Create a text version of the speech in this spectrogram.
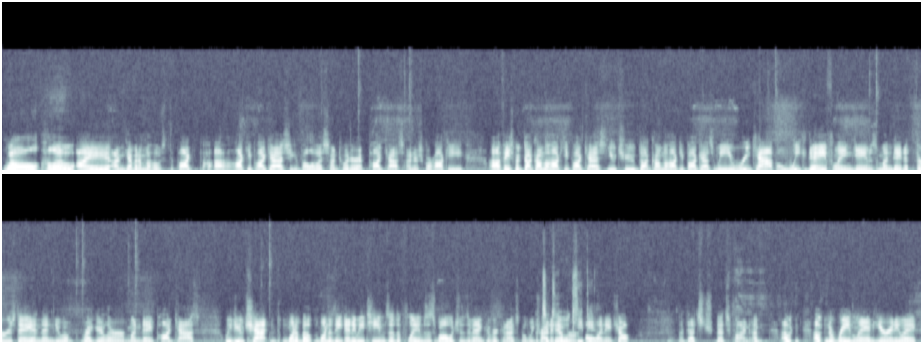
Well, hello. I I'm Kevin. I'm the host of the pod, uh, hockey podcast. You can follow us on Twitter at podcast underscore hockey, uh, Facebook.com the hockey podcast, YouTube.com the hockey podcast. We recap weekday Flame games Monday to Thursday, and then do a regular Monday podcast. We do chat one about one of the enemy teams of the Flames as well, which is the Vancouver Canucks. But we That's try okay, to cover we'll keep all you. NHL. But that's that's fine. I'm out out in the rain land here anyway.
